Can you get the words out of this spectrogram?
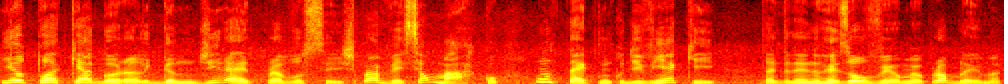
E eu tô aqui agora ligando direto para vocês para ver se eu marco um técnico de vir aqui tá entendendo? Resolver o meu problema.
